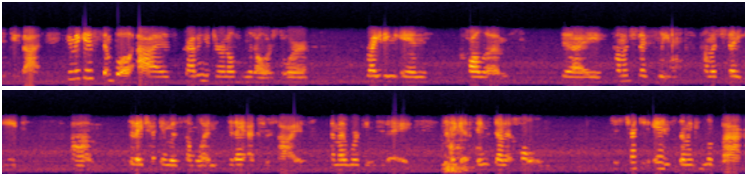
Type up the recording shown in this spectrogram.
to do that. You can make it as simple as grabbing a journal from the dollar store, writing in columns. Did I how much did I sleep? How much did I eat? Um, did I check in with someone? Did I exercise? Am I working today? Did I get things done at home? Just checking in so then we can look back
